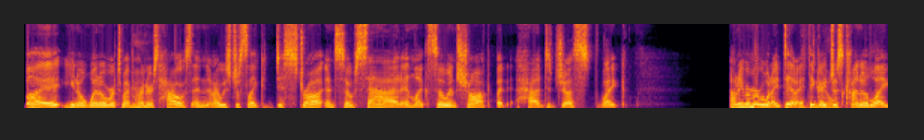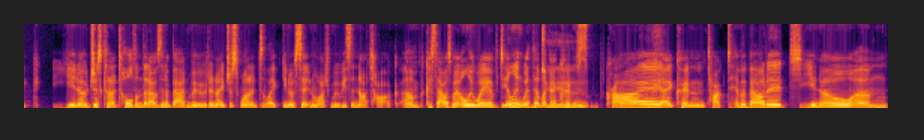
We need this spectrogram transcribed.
but you know went over to my partner's house and i was just like distraught and so sad and like so in shock but had to just like i don't even remember what i did i think i just kind of like you know just kind of told him that i was in a bad mood and i just wanted to like you know sit and watch movies and not talk um because that was my only way of dealing with it like i couldn't cry i couldn't talk to him about it you know um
